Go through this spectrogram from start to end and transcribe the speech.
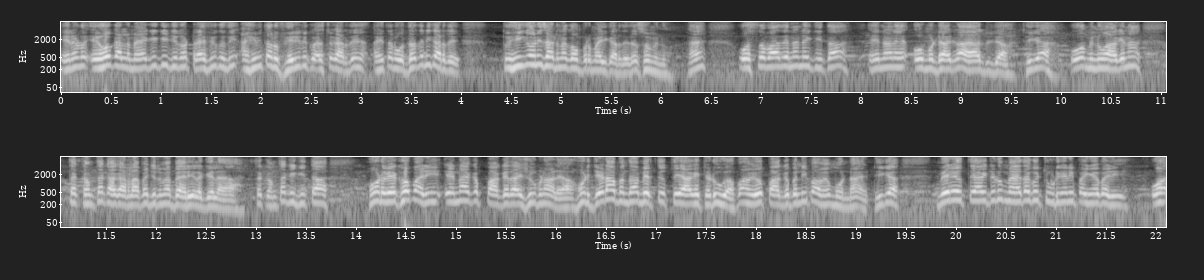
ਇਹਨਾਂ ਨੂੰ ਇਹੋ ਗੱਲ ਮੈਂ ਕਹੀ ਕਿ ਜਦੋਂ ਟ੍ਰੈਫਿਕ ਹੁੰਦੀ, ਅਸੀਂ ਵੀ ਤੁਹਾਨੂੰ ਫੇਰ ਹੀ ਰਿਕੁਐਸਟ ਕਰਦੇ ਹਾਂ, ਅਸੀਂ ਤੁਹਾਨੂੰ ਉਦਾਂ ਤਾਂ ਨਹੀਂ ਕਰਦੇ। ਤੁਸੀਂ ਕਿਉਂ ਨਹੀਂ ਸਾਡੇ ਨਾਲ ਕੰਪਰੋਮਾਈਜ਼ ਕਰਦੇ, ਦੱਸੋ ਮੈਨੂੰ, ਹੈ? ਉਸ ਤੋਂ ਬਾਅਦ ਇਹਨਾਂ ਨੇ ਕੀਤਾ, ਇਹਨਾਂ ਨੇ ਉਹ ਮੁੰਡਾ ਜਿਹੜਾ ਆਇਆ ਦੂਜਾ, ਠੀਕ ਆ? ਉਹ ਮੈਨੂੰ ਆ ਕੇ ਨਾ ਧੱਕਮ ਧੱਕਾ ਕਰ ਲਾ ਪਿਆ ਜਦੋਂ ਮੈਂ ਬੈਰੀ ਲੱਗੇ ਲਾਇਆ, ਧੱਕਮ ਧੱਕੇ ਕੀਤਾ। ਹੁਣ ਵੇਖੋ ਭਾਜੀ, ਇਹਨਾਂ ਇੱਕ ਪੱਗ ਦਾ ਇਸ਼ੂ ਬਣਾ ਲਿਆ। ਹੁਣ ਜਿਹੜਾ ਬੰਦਾ ਮੇਰੇ ਤੇ ਉੱਤੇ ਆ ਕੇ ਚੜੂਗਾ ਭਾਵੇਂ ਉਹ ਪੱਗ ਬੰਨੀ ਭਾਵੇਂ ਮੋਨਾ ਹੈ ਠੀਕ ਆ? ਮੇਰੇ ਉੱਤੇ ਆ ਕੇ ਚੜੂ ਮੈਂ ਤਾਂ ਕੋਈ ਚੂੜੀਆਂ ਨਹੀਂ ਪਾਈਆਂ ਭਾਜੀ। ਉਹ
